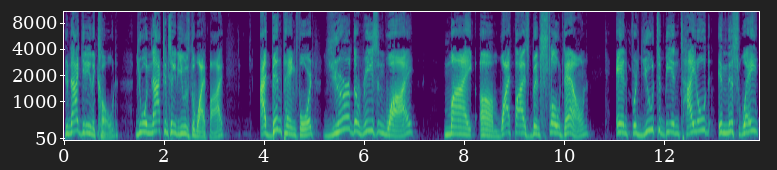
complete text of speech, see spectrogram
You're not getting the code. You will not continue to use the Wi Fi. I've been paying for it. You're the reason why my um, Wi Fi has been slowed down. And for you to be entitled in this way,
